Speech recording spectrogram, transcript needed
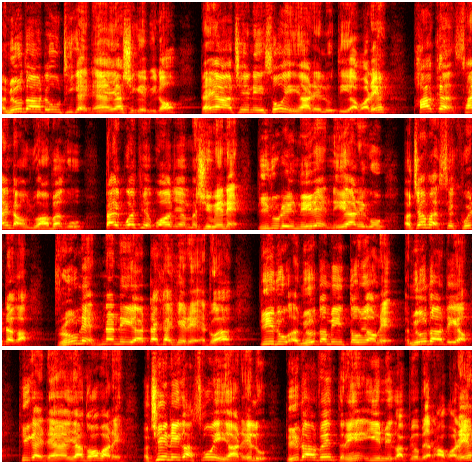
အမျိုးသား2ဦးထိခိုက်ဒဏ်ရာရရှိခဲ့ပြီးတော့ဒဏ်ရာအခြေအနေစိုးရိမ်ရတယ်လို့သိရပါတယ်။ ဖားကန်ဆိုင်းတောင်ရွာဘက်ကိုတိုက်ပွဲဖြစ်ပွားခြင်းမရှိဘဲနဲ့ပြည်သူတွေနေတဲ့နေရာတွေကိုအကြမ်းဖက်စစ်ခွေးတပ်က drone နဲ့နှစ်နေရာတိုက်ခိုက်ခဲ့တဲ့အတွက်ပြည်သူအမျိုးသမီး3ယောက်နဲ့အမျိုးသား1ယောက်ထိခိုက်ဒဏ်ရာရသွားပါတယ်အခြေအနေကစိုးရိမ်ရတယ်လို့ဒေတာတွင်းသတင်းအရင်းမြစ်ကပြောပြထားပါတယ်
